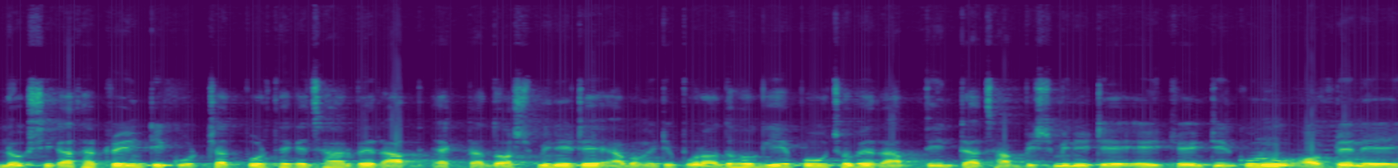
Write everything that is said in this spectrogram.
নকশিকাথা ট্রেনটি কোটচাঁদপুর থেকে ছাড়বে রাত একটা দশ মিনিটে এবং এটি পোড়াদহ গিয়ে পৌঁছবে রাত তিনটা ছাব্বিশ মিনিটে। এই ট্রেনটির কোনো অফ ডে নেই।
